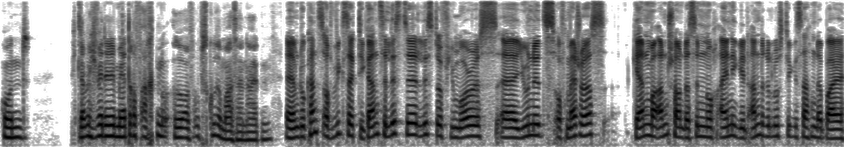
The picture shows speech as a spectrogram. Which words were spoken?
Und ich glaube, ich werde mehr darauf achten, so auf obskure Maßeinheiten. Ähm, du kannst auch, wie gesagt, die ganze Liste, List of Humorous äh, Units of Measures, gern mal anschauen. Da sind noch einige andere lustige Sachen dabei,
